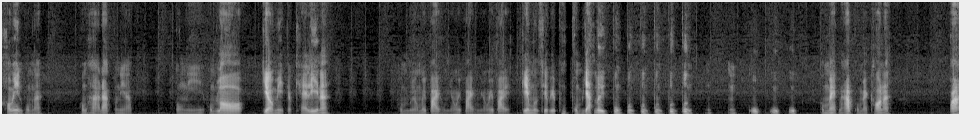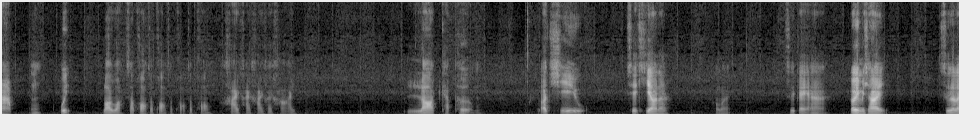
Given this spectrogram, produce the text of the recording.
เขาไม่เห็นผมนะ ผมหาดักตรงนี้ครับ ตรงนี้ ผมรอเกี่ยวเมดกับแครี่นะ ผมยังไม่ไป ผมยังไม่ไป ผมยังไม่ไป เกมหมเสียไปผมยัดเลย ปุ้งปุ้งปุ้งปุ้งปุ้งปุ้งอืมอืมอู้อู้อู้ผมแม็กนะครับ ผมแม็กทอนะป้าบอืมอุ้ยลอยวะสับของสับของสับของสับของ ขายขายขายขายขายรอดครับเผิมรอดชิวเสียเคียวนะเอามาซื้อใกล้อาเฮ้ย ไม่ใช่ ซื้ออะไร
